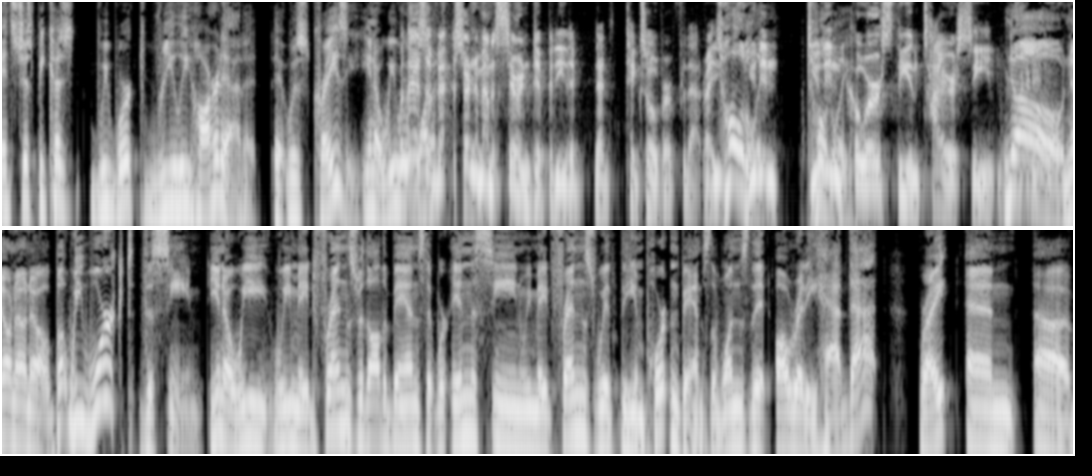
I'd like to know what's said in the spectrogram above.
it's just because we worked really hard at it. It was crazy. You know, we But were. there's a, certain amount of serendipity that, that takes over for that, right? Totally. You didn't, you Totally. didn't coerce the entire scene. No, no, no, no. But we worked the scene. You know, we we made friends with all the bands that were in the scene. We made friends with the important bands, the ones that already had that, right? And uh,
